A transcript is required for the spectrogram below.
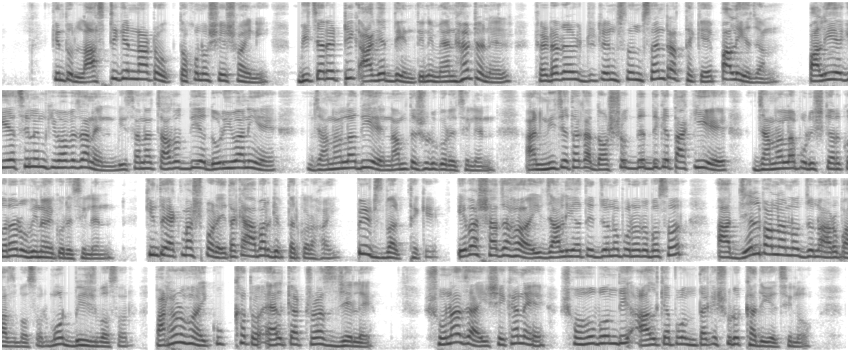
কিন্তু লাস্টিকের নাটক তখনও শেষ হয়নি। বিচারের ঠিক আগের দিন তিনি ম্যানহাটনের ফেডারেল ডিটেনশন সেন্টার থেকে পালিয়ে যান। পালিয়ে গিয়েছিলেন কীভাবে জানেন? বিছানার চাদর দিয়ে দড়ি বানিয়ে জানালা দিয়ে নামতে শুরু করেছিলেন আর নিচে থাকা দর্শকদের দিকে তাকিয়ে জানালা পরিষ্কার করার অভিনয় করেছিলেন। কিন্তু এক মাস পরে তাকে আবার গ্রেপ্তার করা হয় পিটসবার্গ থেকে। এবার সাজা হয় জালিয়াতির জন্য পনেরো বছর আর জেল পালানোর জন্য আরও পাঁচ বছর, মোট বিশ বছর। পাঠানো হয় কুখ্যাত অ্যালকাট্রাস জেলে। শোনা যায় সেখানে সহবন্দী আল ক্যাপন তাকে সুরক্ষা দিয়েছিল।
